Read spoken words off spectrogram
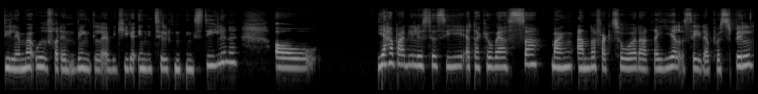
dilemma ud fra den vinkel, at vi kigger ind i tilknytningsstilene, og jeg har bare lige lyst til at sige, at der kan jo være så mange andre faktorer, der reelt set er på spil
